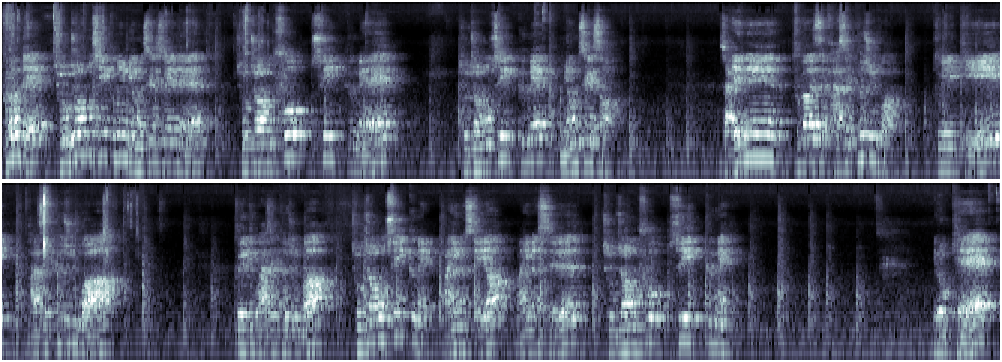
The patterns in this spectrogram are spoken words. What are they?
그런데 조정 후 수익금의 명세서에는 조정 후 수익금액 조정 후 수익금액 명세서 자 얘는 부가세 과세 표준과 VAT 과세 표준과 VAT 과세 표준과 조정 후 수익금액 마이너스예요 마이너스 조정 후 수익금액 이렇게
